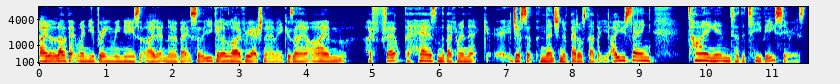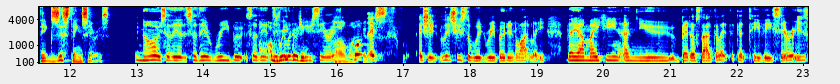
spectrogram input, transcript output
I love it when you bring me news that I don't know about, so that you get a live reaction out of me because I, I am, I felt the hairs on the back of my neck uh, just at the mention of Battlestar. But are you saying tying into the TV series, the existing series? No, so they're so they're reboot. So they're, Oh, they're doing a new series. Oh my well, goodness. it's- actually, let's use the word rebooting lightly. They are making a new Battlestar Galactica TV series,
